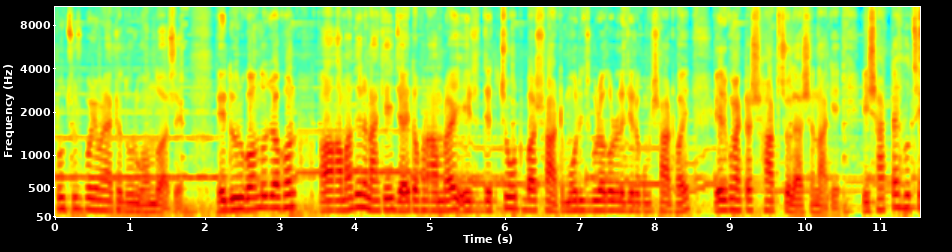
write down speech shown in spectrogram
প্রচুর পরিমাণে একটা দুর্গন্ধ আসে। এই দুর্গন্ধ যখন আমাদের নাকেই যায়, তখন আমরাই এর যে চোট বা শাঁট মরিচ গুঁড়া করলে যেরকম শাঁট হয়, এরকম একটা শাঁট চলে আসে নাকে। এই শাঁটটাই হচ্ছে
